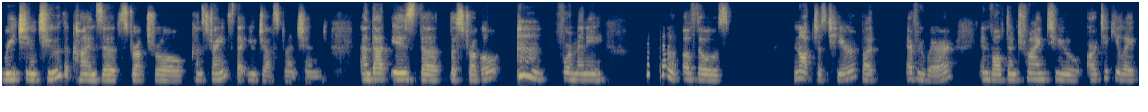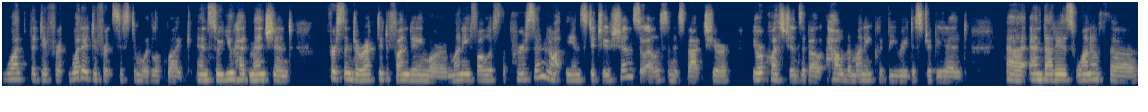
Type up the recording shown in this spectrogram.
reaching to the kinds of structural constraints that you just mentioned. And that is the, the struggle for many of those, not just here, but everywhere involved in trying to articulate what the different, what a different system would look like. And so you had mentioned person directed funding or money follows the person, not the institution. So Ellison, it's back to your, your questions about how the money could be redistributed. Uh, and that is one of the,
